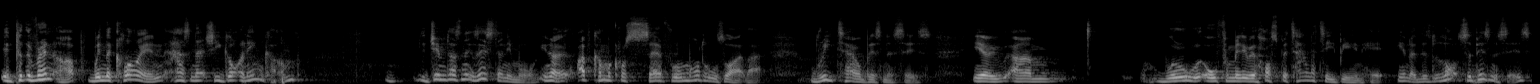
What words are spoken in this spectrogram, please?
They put the rent up when the client hasn't actually got an income. The gym doesn't exist anymore. You know, I've come across several models like that. Retail businesses, you know, um, we're all, all familiar with hospitality being hit. You know, there's lots of businesses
